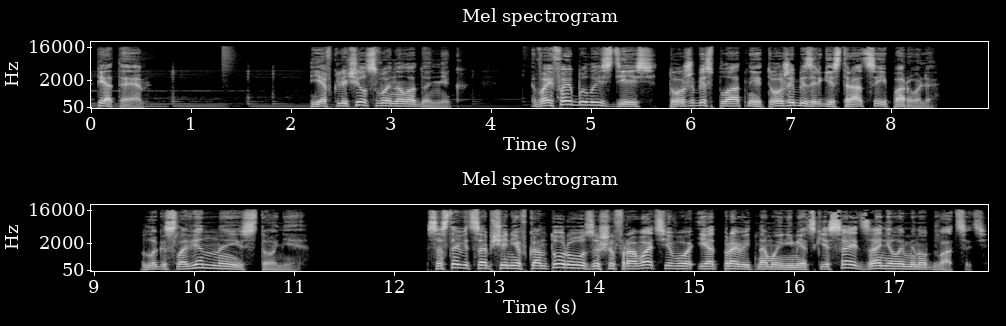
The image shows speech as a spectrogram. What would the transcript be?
5. Я включил свой наладонник. Wi-Fi был и здесь, тоже бесплатный, тоже без регистрации и пароля. Благословенная Эстония. Составить сообщение в контору, зашифровать его и отправить на мой немецкий сайт заняло минут 20.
